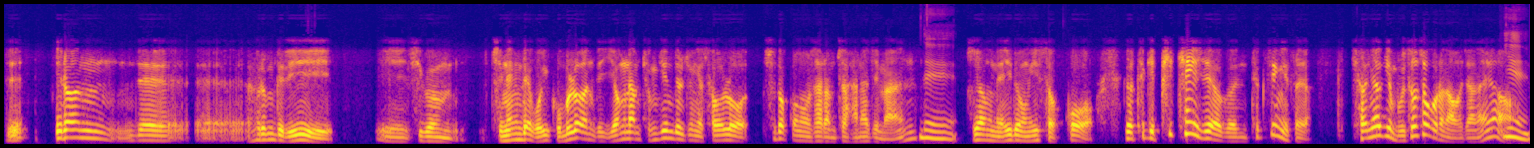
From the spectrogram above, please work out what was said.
이제 이런 이제 에, 흐름들이 이 지금 진행되고 있고 물론 이제 영남 중진들 중에 서울로 수도권 온 사람 저 하나지만 네. 지역 내 이동이 있었고 특히 PK 지역은 특징이 있어요. 현역이 무소속으로 나오잖아요. 예.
